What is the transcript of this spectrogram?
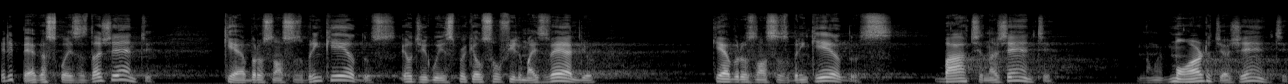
Ele pega as coisas da gente. Quebra os nossos brinquedos. Eu digo isso porque eu sou o filho mais velho. Quebra os nossos brinquedos. Bate na gente. Não, morde a gente.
